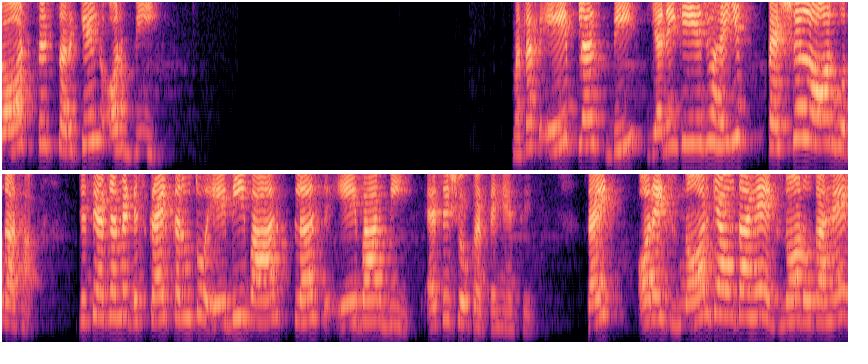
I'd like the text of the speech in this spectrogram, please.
डॉट फिर सर्किल और बी मतलब ए प्लस बी यानी कि ये जो है, ये स्पेशल और होता था। जैसे अगर मैं डिस्क्राइब करूँ तो A B bar plus A bar B ऐसे शो करते हैं इसे राइट और एक्सनॉर क्या होता है? एक्सनॉर होता है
